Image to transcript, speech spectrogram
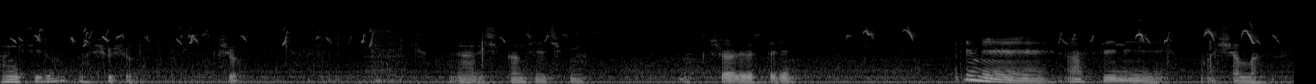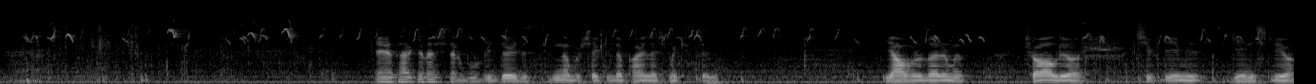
Hangisiydi o? Şu şu. Şu. Ha, ışıktan şey çıkmıyor. Şöyle göstereyim. Değil mi? Ah seni. Maşallah. Evet arkadaşlar bu videoyu da sizinle bu şekilde paylaşmak istedim. Yavrularımız çoğalıyor. Çiftliğimiz genişliyor.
